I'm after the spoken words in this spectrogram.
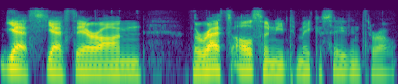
Yes, yes, they're on. The rats also need to make a saving throw.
